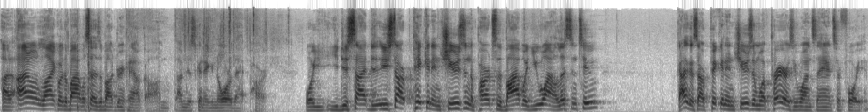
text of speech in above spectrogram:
I, I, don't like what the Bible says about drinking alcohol. I'm, I'm just going to ignore that part. Well, you, you decide, to, you start picking and choosing the parts of the Bible you want to listen to. God's going to start picking and choosing what prayers he wants to answer for you.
